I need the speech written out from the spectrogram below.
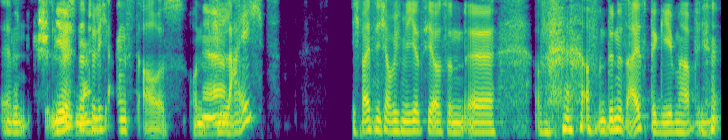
ähm, gespielt, löst ne? natürlich Angst aus. Und Ja. vielleicht, ich weiß nicht, ob ich mich jetzt hier auf so ein, äh, auf, auf ein dünnes Eis begeben habe.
